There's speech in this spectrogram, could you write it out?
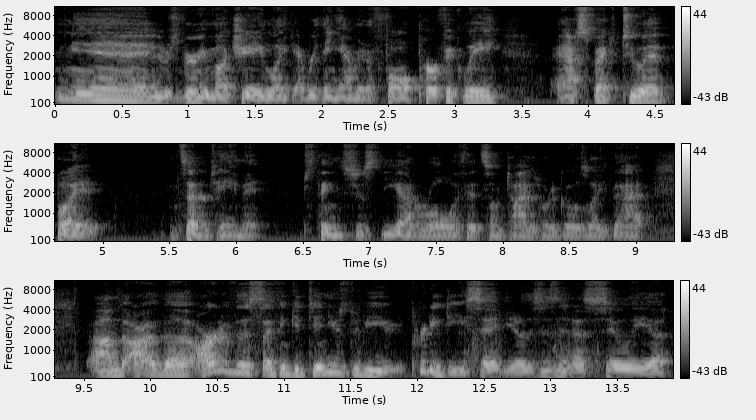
Yeah, there's very much a like everything having to fall perfectly aspect to it, but it's entertainment. Things just you got to roll with it sometimes when it goes like that. Um, the, the art of this, I think, continues to be pretty decent. You know, this isn't necessarily a,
